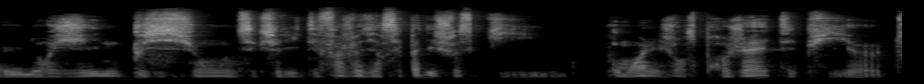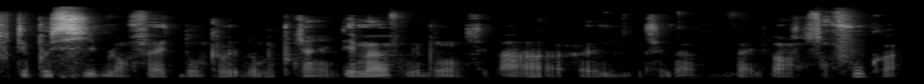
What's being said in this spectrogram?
une origine, une position, une sexualité. Enfin je veux dire, c'est pas des choses qui pour moi les gens se projettent et puis euh, tout est possible en fait. Donc euh, dans mes bouquins il y a des meufs, mais bon c'est pas euh, c'est meufs, on s'en fout quoi.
